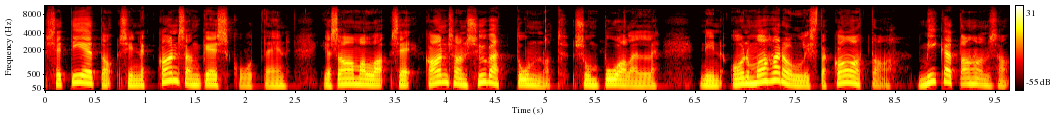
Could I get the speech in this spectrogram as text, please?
se tieto sinne kansan keskuuteen ja saamalla se kansan syvät tunnot sun puolelle, niin on mahdollista kaataa mikä tahansa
